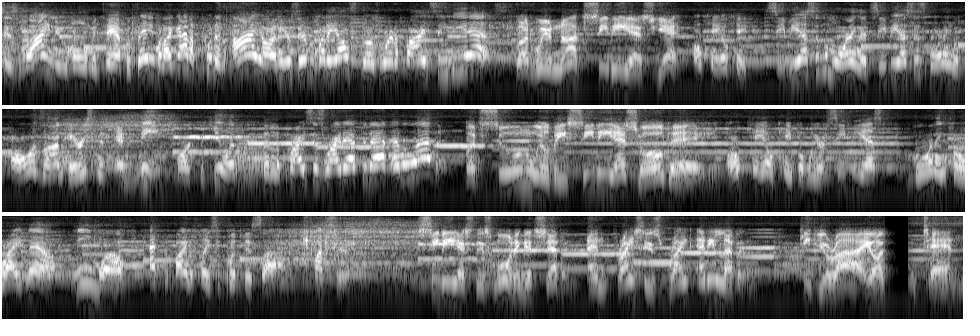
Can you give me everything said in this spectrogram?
This is my new home in Tampa Bay, but I gotta put an eye on here so everybody else knows where to find CBS. But we're not CBS yet. Okay, okay. CBS in the morning, that's CBS this morning with Paula Zahn, Harry Smith, and me, Mark McEwen. Then the price is right after that at 11. But soon we'll be CBS all day. Okay, okay, but we are CBS morning for right now. Meanwhile, I have to find a place to put this on. Watch this. CBS this morning at 7 and Price is Right at 11. Keep your eye on 10.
